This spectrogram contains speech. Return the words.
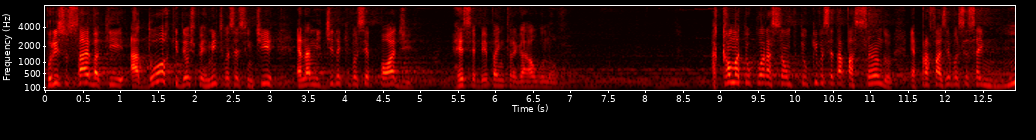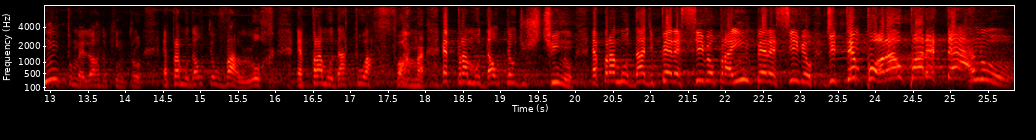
Por isso, saiba que a dor que Deus permite você sentir é na medida que você pode receber para entregar algo novo. Acalma teu coração, porque o que você está passando é para fazer você sair muito melhor do que entrou, é para mudar o teu valor, é para mudar a tua forma, é para mudar o teu destino, é para mudar de perecível para imperecível, de temporal para eterno.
